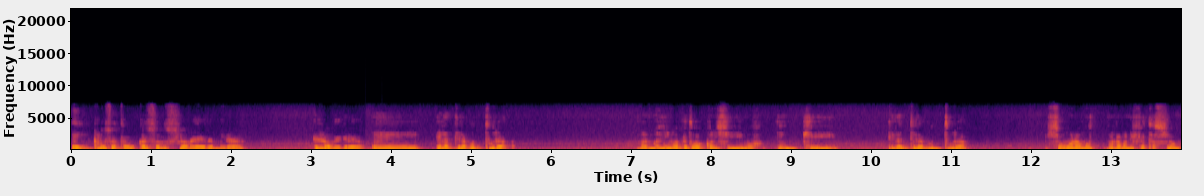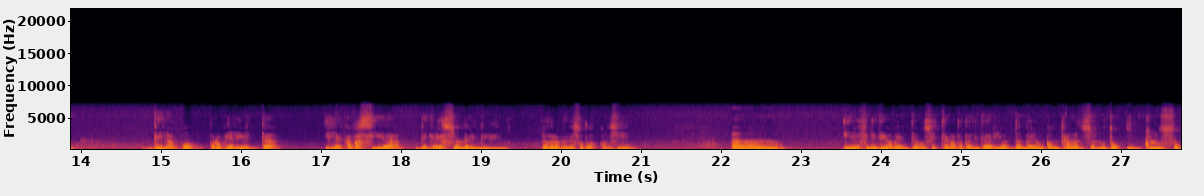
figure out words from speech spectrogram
e incluso hasta buscar soluciones determinadas. Es lo que creo. Eh, el arte y la cultura, me imagino que todos coincidimos en que el arte y la cultura son una, una manifestación de la propia libertad y la capacidad de creación del individuo. Yo creo que en eso todos coincidimos. Ah, y definitivamente un sistema totalitario donde hay un control absoluto, incluso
